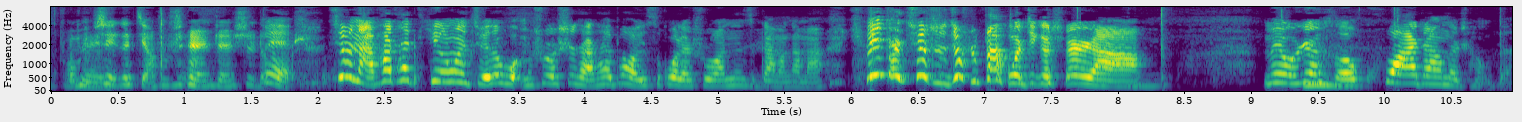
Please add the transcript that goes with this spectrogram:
我们是一个讲述真人真事的对。，就是哪怕他听了觉得我们说的是他，他也不好意思过来说那是干嘛干嘛，因为他确实就是办过这个事儿啊，没有任何夸张的成分。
